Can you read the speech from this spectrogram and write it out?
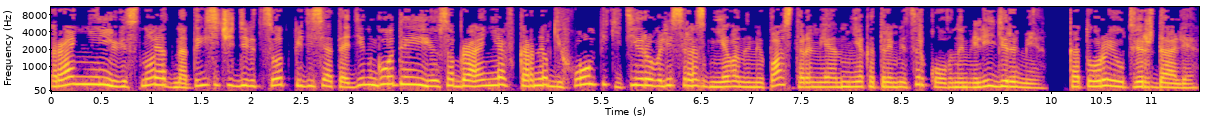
Ранней весной 1951 года ее собрания в Карнеги-Холл пикетировали с разгневанными пасторами и некоторыми церковными лидерами, которые утверждали,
